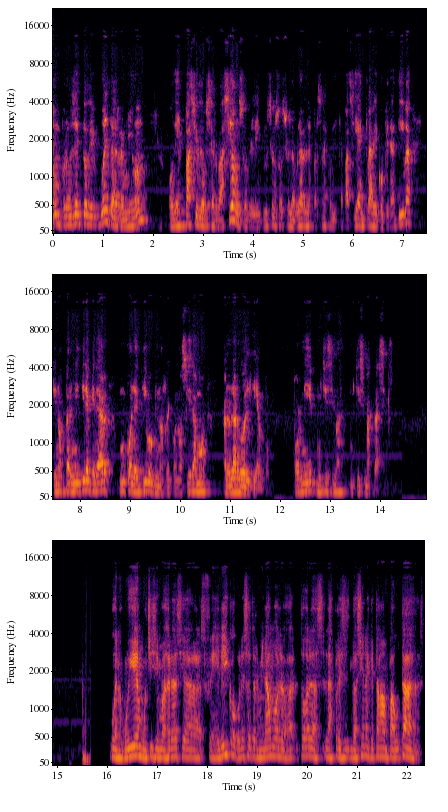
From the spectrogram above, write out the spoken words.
un proyecto de vuelta de reunión o de espacio de observación sobre la inclusión sociolaboral de las personas con discapacidad en clave cooperativa, que nos permitiera crear un colectivo que nos reconociéramos a lo largo del tiempo. Por mí, muchísimas, muchísimas gracias. Bueno, muy bien, muchísimas gracias Federico. Con eso terminamos todas las, presentaciones que estaban pautadas.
